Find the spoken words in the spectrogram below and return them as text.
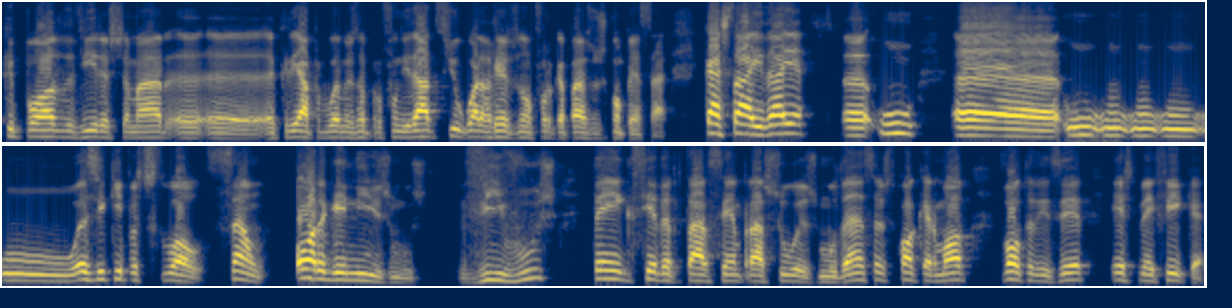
que pode vir a chamar, a criar problemas na profundidade se o guarda-redes não for capaz de os compensar. Cá está a ideia. O, o, o, as equipas de futebol são organismos vivos, têm que se adaptar sempre às suas mudanças. De qualquer modo, volto a dizer, este Benfica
